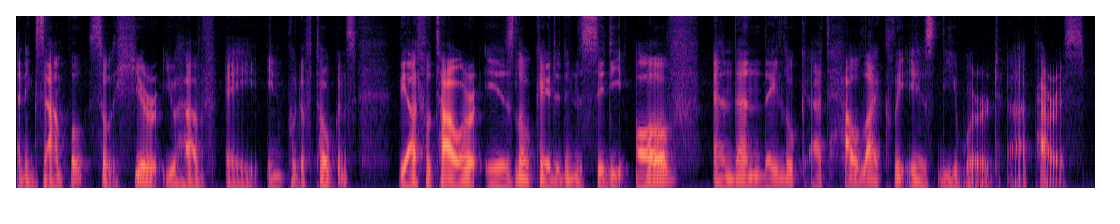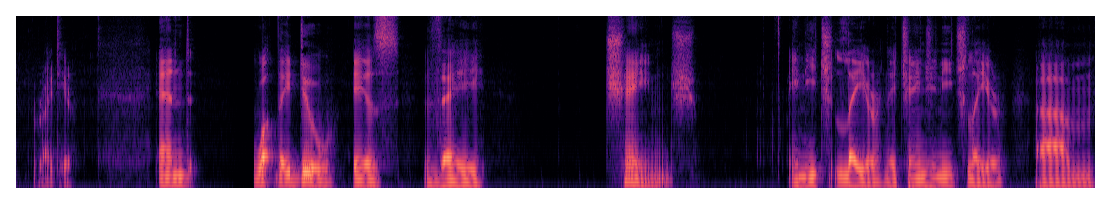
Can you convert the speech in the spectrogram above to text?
an example. So here you have a input of tokens. The Eiffel Tower is located in the city of, and then they look at how likely is the word uh, Paris right here. And what they do is they change in each layer. They change in each layer. Um,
